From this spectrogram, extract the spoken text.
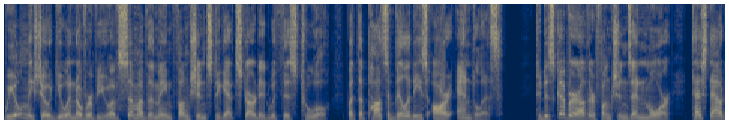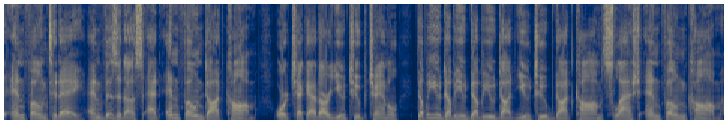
We only showed you an overview of some of the main functions to get started with this tool, but the possibilities are endless. To discover other functions and more, test out NFON today and visit us at nfon.com or check out our YouTube channel www.youtube.com slash nfoncom.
